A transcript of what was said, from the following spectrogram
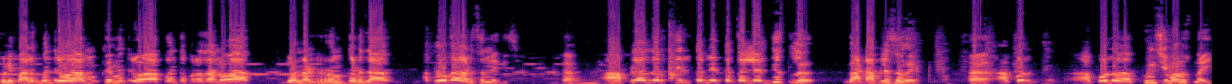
कुणी पालकमंत्री व्हा मुख्यमंत्री व्हा पंतप्रधान व्हा डोनाल्ड ट्रम्पकडे जा आपल्याला काय अडचण नाही तिची. आपल्या जर तिरक मिरक चालल्याला दिसलं गाठ आपल्या संग आहे. आपण आपण खुनशी माणूस नाही.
